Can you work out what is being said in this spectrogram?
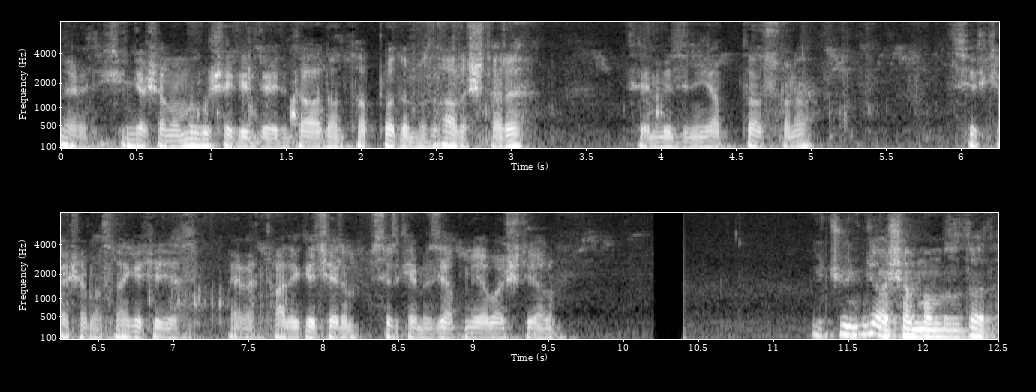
Evet ikinci aşamamız bu şekildeydi. Dağdan topladığımız arışları temizliğini yaptıktan sonra sirke aşamasına geçeceğiz. Evet hadi geçelim sirkemizi yapmaya başlayalım. Üçüncü aşamamızda da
